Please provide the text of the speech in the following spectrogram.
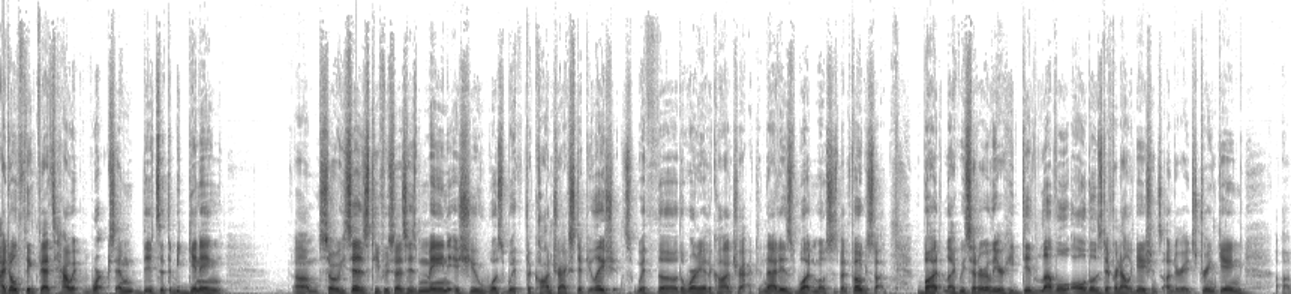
I don't think that's how it works. And it's at the beginning. Um, so he says, Tfue says his main issue was with the contract stipulations, with the, the wording of the contract. And that is what most has been focused on. But like we said earlier, he did level all those different allegations underage drinking, uh,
